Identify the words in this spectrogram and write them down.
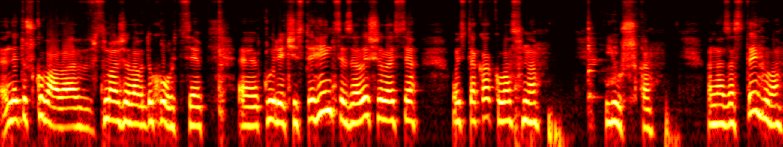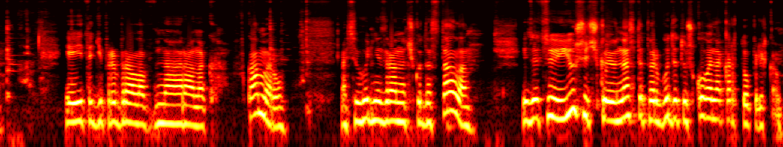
не тушкувала, смажила в духовці е, курячі стегенці, залишилася ось така класна юшка. Вона застигла. Я її тоді прибрала на ранок в камеру, а сьогодні зраночку достала. І за цією юшечкою в нас тепер буде тушкована картопелька.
